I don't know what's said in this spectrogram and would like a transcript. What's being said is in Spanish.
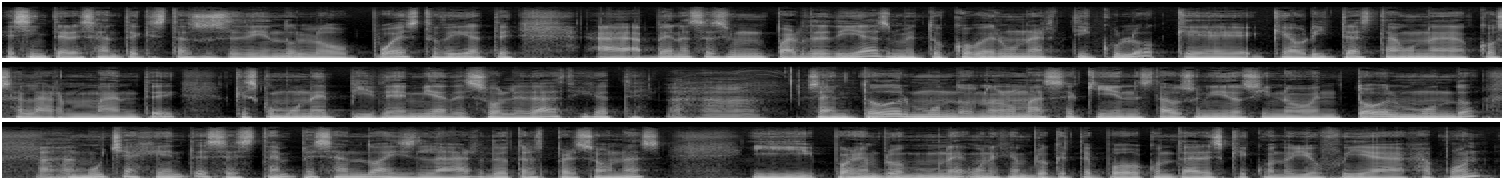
es interesante que está sucediendo lo opuesto. Fíjate, apenas hace un par de días me tocó ver un artículo que, que ahorita está una cosa alarmante, que es como una epidemia de soledad, fíjate. Ajá. O sea, en todo el mundo, no nomás aquí en Estados Unidos, sino en todo el mundo, mucha gente se está empezando a aislar de otras personas. Y, por ejemplo, un ejemplo que te puedo contar es que cuando yo fui a Japón,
